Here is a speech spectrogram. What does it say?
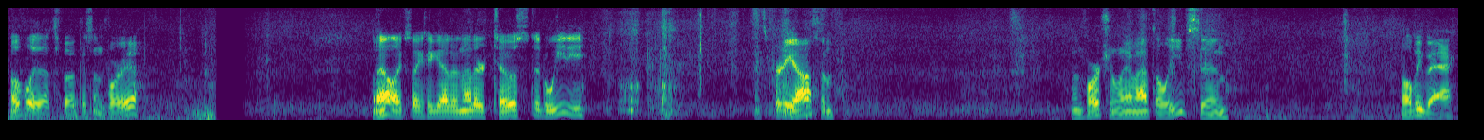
Hopefully that's focusing for you. Well, looks like I got another toasted Wheatie. That's pretty awesome. Unfortunately, I'm gonna have to leave soon. I'll be back.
